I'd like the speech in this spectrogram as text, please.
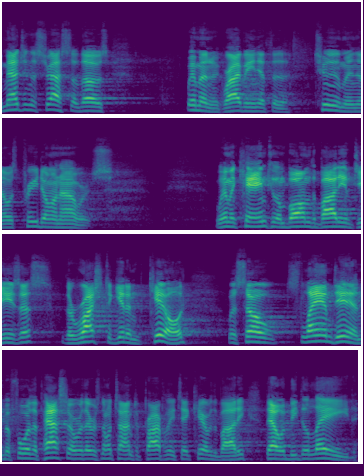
Imagine the stress of those women arriving at the tomb in those pre dawn hours. Women came to embalm the body of Jesus the rush to get him killed was so slammed in before the Passover, there was no time to properly take care of the body. That would be delayed.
